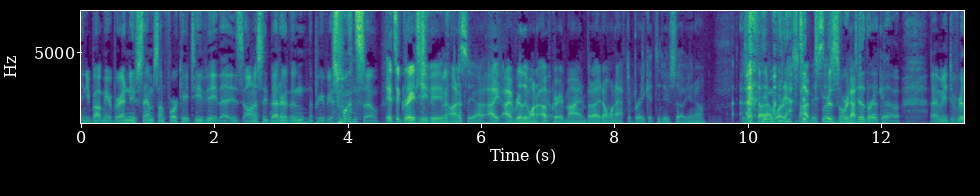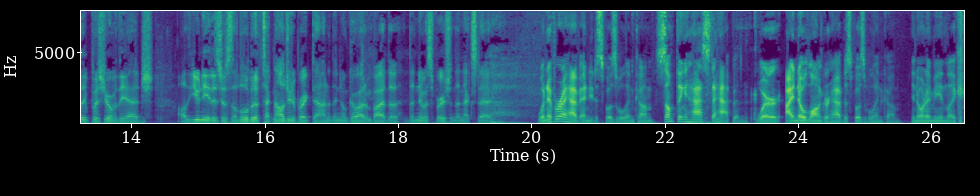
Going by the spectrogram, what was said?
and you bought me a brand new Samsung 4K TV that is honestly better than the previous one. So It's a great Thank TV, honestly. I, I I really want to upgrade mine, but I don't want to have to break it to do so. You know, because that's how you that works. have to obviously, resort you have to, to break that it. though. I mean, to really push you over the edge. All you need is just a little bit of technology to break down, and then you'll go out and buy the, the newest version the next day. Whenever I have any disposable income, something has to happen where I no longer have disposable income. You know what I mean? Like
